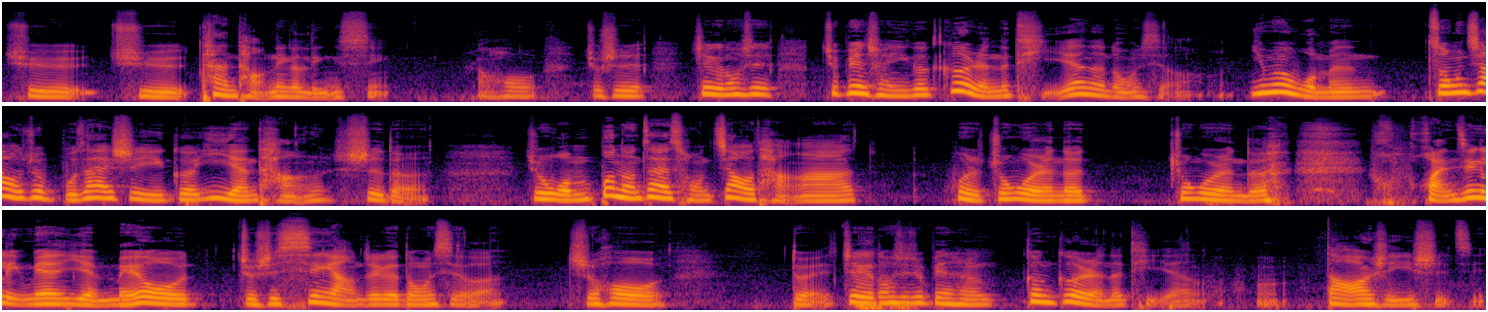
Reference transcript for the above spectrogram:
去去探讨那个灵性。然后就是这个东西就变成一个个人的体验的东西了，因为我们宗教就不再是一个一言堂式的，就我们不能再从教堂啊或者中国人的中国人的 环境里面也没有就是信仰这个东西了。之后，对这个东西就变成更个人的体验了。嗯，到二十一世纪，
